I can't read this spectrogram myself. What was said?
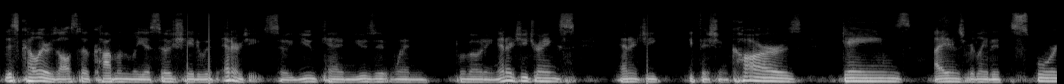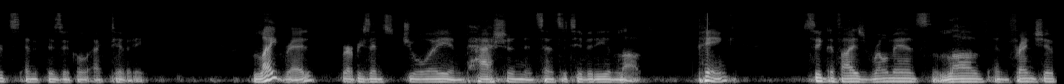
This color is also commonly associated with energy, so you can use it when promoting energy drinks, energy efficient cars, games, items related to sports and physical activity. Light red represents joy and passion and sensitivity and love. Pink signifies romance, love, and friendship,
